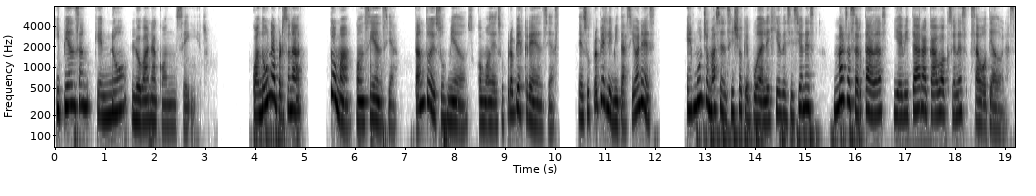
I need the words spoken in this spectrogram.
y piensan que no lo van a conseguir. Cuando una persona toma conciencia tanto de sus miedos como de sus propias creencias, de sus propias limitaciones, es mucho más sencillo que pueda elegir decisiones más acertadas y evitar a cabo acciones saboteadoras.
